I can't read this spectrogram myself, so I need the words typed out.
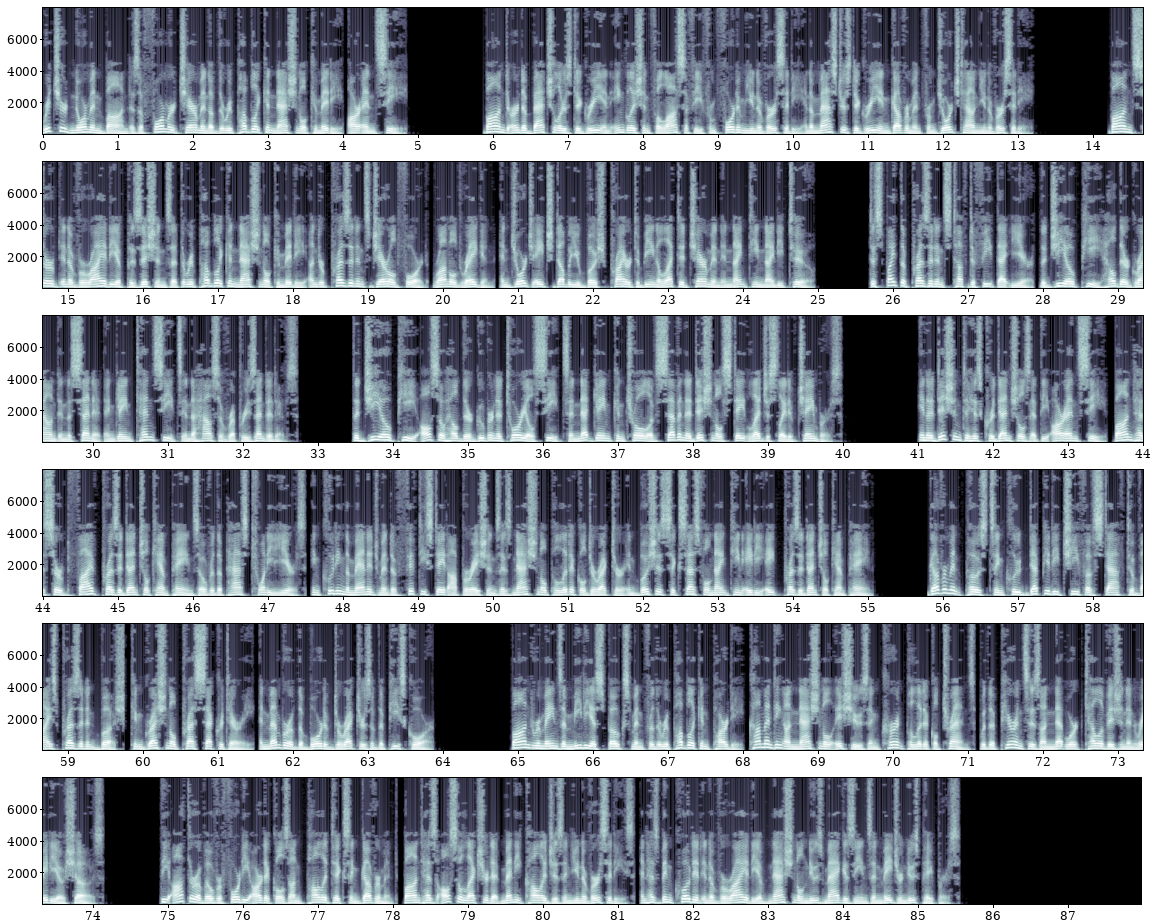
Richard Norman Bond is a former chairman of the Republican National Committee RNC. Bond earned a bachelor's degree in English and philosophy from Fordham University and a master's degree in government from Georgetown University. Bond served in a variety of positions at the Republican National Committee under Presidents Gerald Ford, Ronald Reagan, and George H. W. Bush prior to being elected chairman in 1992. Despite the president's tough defeat that year, the GOP held their ground in the Senate and gained 10 seats in the House of Representatives. The GOP also held their gubernatorial seats and net gained control of seven additional state legislative chambers. In addition to his credentials at the RNC, Bond has served five presidential campaigns over the past 20 years, including the management of 50 state operations as national political director in Bush's successful 1988 presidential campaign. Government posts include Deputy Chief of Staff to Vice President Bush, Congressional Press Secretary, and member of the Board of Directors of the Peace Corps. Bond remains a media spokesman for the Republican Party, commenting on national issues and current political trends, with appearances on network television and radio shows. The author of over 40 articles on politics and government, Bond has also lectured at many colleges and universities, and has been quoted in a variety of national news magazines and major newspapers.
